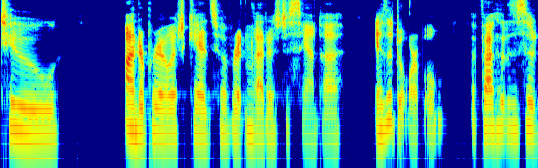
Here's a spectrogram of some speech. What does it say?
to underprivileged kids who have written letters to Santa is adorable. The fact that this is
